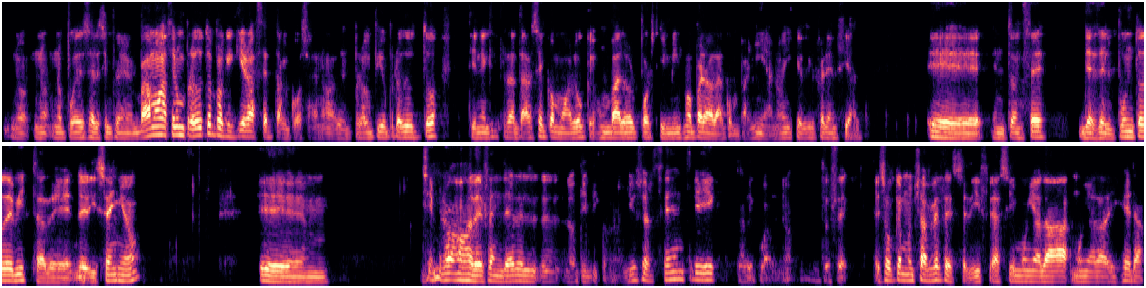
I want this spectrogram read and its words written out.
no, no, puede ser simplemente, vamos a hacer un producto porque quiero hacer tal cosa. ¿no? El propio producto tiene que tratarse como algo que es un valor por sí mismo para la compañía ¿no? y que es diferencial. Eh, entonces, desde el punto de vista de, diseño, eh, siempre vamos a defender lo típico, ¿no? user-centric, tal y cual. ¿no? Entonces, eso que muchas veces se dice así muy a la, muy a la ligera,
